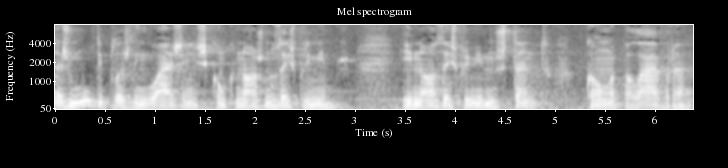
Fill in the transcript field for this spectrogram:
as múltiplas linguagens com que nós nos exprimimos. E nós exprimimos tanto com a palavra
